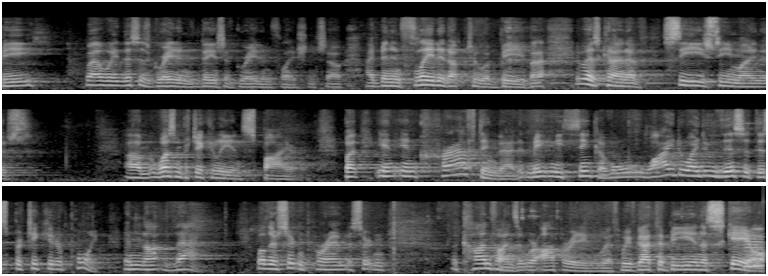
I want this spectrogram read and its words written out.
B, Well, we, this is great in days of great inflation, so I've been inflated up to a B, but it was kind of C, C minus. Um, it wasn't particularly inspired. But in, in crafting that, it made me think of well, why do I do this at this particular point and not that? Well, there's certain parameters, certain confines that we're operating with. We've got to be in a scale.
